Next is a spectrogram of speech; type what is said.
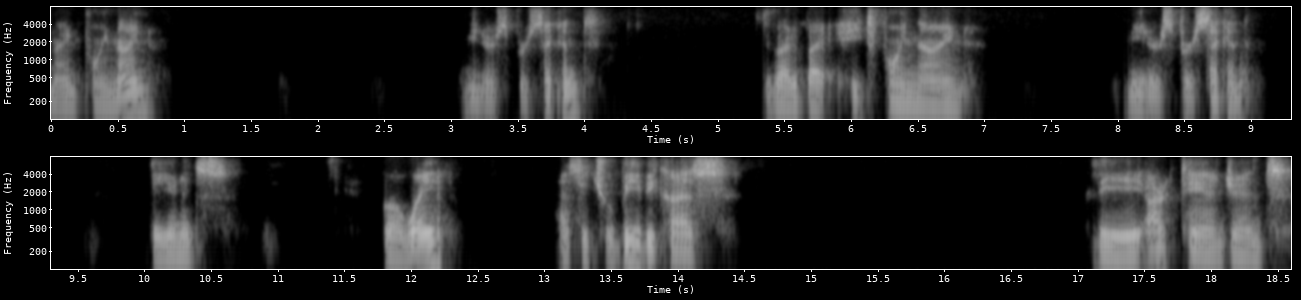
9.9 meters per second divided by 8.9 meters per second. The units go away as it should be because the arctangent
